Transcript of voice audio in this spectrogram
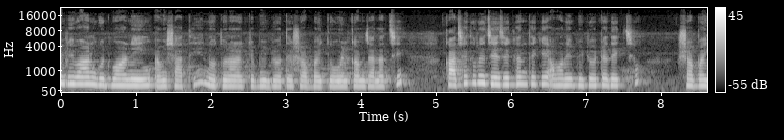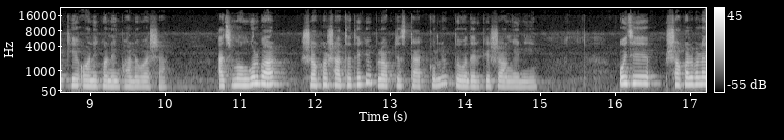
এভরিওয়ান, গুড মর্নিং। আমি সাথী, নতুন আর একটা ভিডিওতে সবাইকে ওয়েলকাম জানাচ্ছি। কাছে ধরে যে যেখান থেকে আমার এই ভিডিওটা দেখছ, সবাইকে অনেক অনেক ভালোবাসা। আজ মঙ্গলবার, সকাল সাতটা থেকে ব্লগটা স্টার্ট করলাম তোমাদেরকে সঙ্গে নিয়ে। ওই যে সকালবেলা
